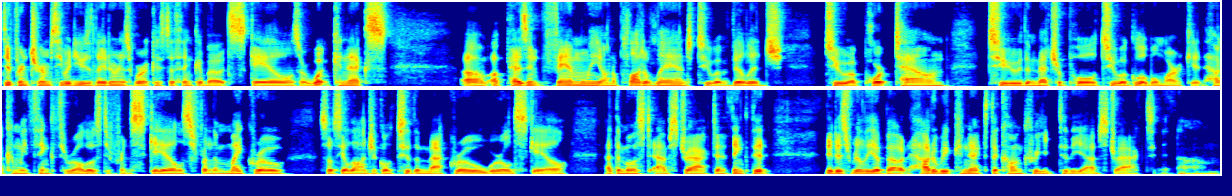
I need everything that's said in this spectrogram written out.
different terms he would use later in his work is to think about scales or what connects um, a peasant family on a plot of land to a village, to a port town, to the metropole to a global market? How can we think through all those different scales from the micro sociological to the macro world scale at the most abstract? I think that it is really about how do we connect the concrete to the abstract. Um,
